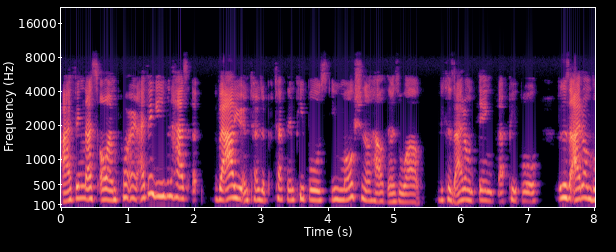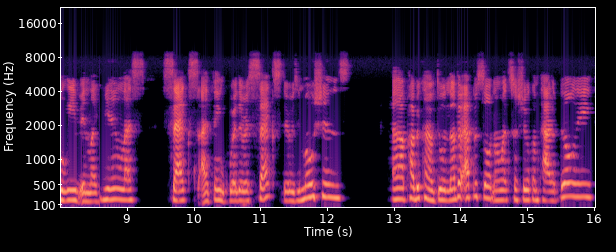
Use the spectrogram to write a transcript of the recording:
I think that's all important. I think it even has value in terms of protecting people's emotional health as well. Because I don't think that people, because I don't believe in like meaningless sex. I think where there is sex, there is emotions. And I'll probably kind of do another episode on like sexual compatibility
